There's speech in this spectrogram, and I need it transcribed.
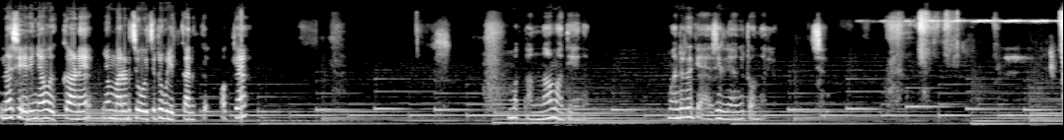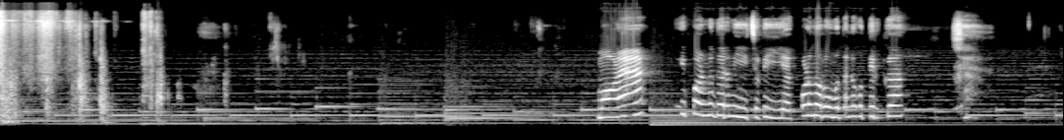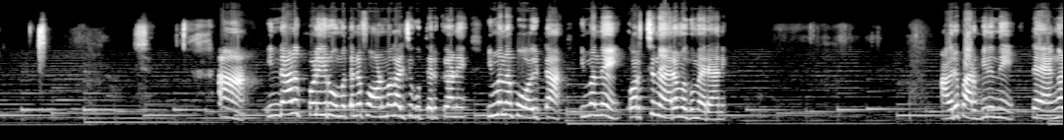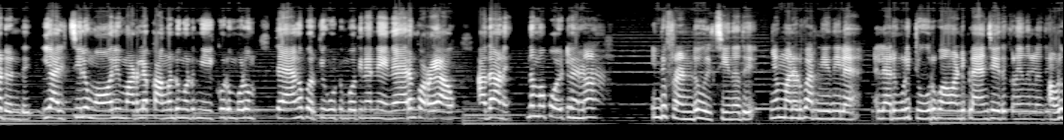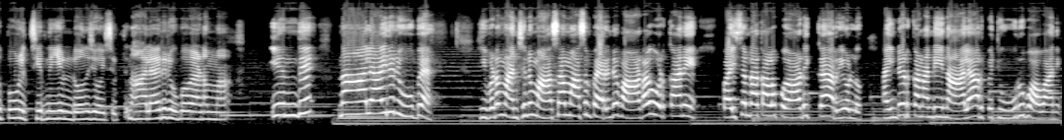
എന്നാ ശരി ഞാൻ വെക്കുകയാണേ ഞാൻ ഉമ്മാനോട് ചോദിച്ചിട്ട് വിളിക്കാൻ എനിക്ക്. ഓക്കെ? ഉമ്മ തന്നാ മതിയെന്ന്. ഉമ്മാന്റെ അടുത്ത് ക്യാഷ് ഇല്ലാഞ്ഞിട്ടൊന്നല്ല. മോളെ? ഈ പെണ്ണ് ഇതുവരെ നീച്ചിട്ട് ഈ എപ്പോഴും റൂമിൽ തന്നെ. ശ്ശെ. ആ ഇന്റെ ആൾ ഇപ്പോൾ ഈ റൂമിൽ തന്നെ ഫോണുമ്മ കളിച്ച് കുത്തിരിക്കാണ്. ഇമ്മന്ന പോയിട്ടാ? ഇമ്മന്നേ കുറച്ച് നേരം വെക്കും വരാന്. അവർ പറമ്പിലെന്നേ തേങ്ങ ഇടുന്നുണ്ട് ഈ അൽച്ചിലും മോലും മടലൊക്കെ അങ്ങോട്ടും ഇങ്ങോട്ടും നീക്കിടുമ്പോഴും തേങ്ങ പെറുക്കി കൂട്ടുമ്പോത്തിന് തന്നെ നേരം കുറെ ആവും. അതാണ്. നമ്മ പോയിട്ട് എന്റെ ഫ്രണ്ട് വിളിച്ചിരുന്നത്. ഞാൻ മനോട് പറഞ്ഞിരുന്നില്ലേ എല്ലാവരും കൂടി ടൂർ പോകാൻ വേണ്ടി പ്ലാൻ ചെയ്തിക്കണെന്നുള്ളത് അവളിപ്പോ വിളിച്ചിരുന്നു ഈ ഉണ്ടോന്ന് ചോദിച്ചിട്ട് നാലായിരം രൂപ വേണമ്മ എന്ത്? നാലായിരം രൂപ? ഇവിടെ മനുഷ്യന് മാസാ മാസം പെരന്റെ വാടക കൊടുക്കാനേ പൈസ ഉണ്ടാക്കാനുള്ള പാട് ഇക്ക അറിയുള്ളൂ. അതിന്റെ എടുക്കണം എന്റെ ഈ നാലായിരം റുപ്യ ടൂറ് പോവാന്.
